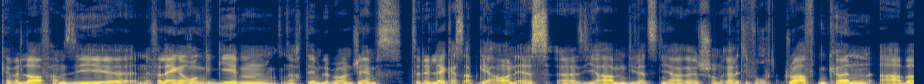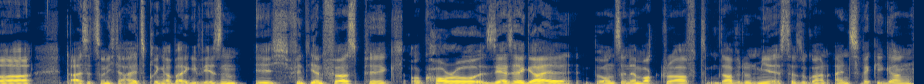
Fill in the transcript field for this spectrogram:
Kevin Love haben sie eine Verlängerung gegeben, nachdem LeBron James zu den Lakers abgehauen ist. Äh, sie haben die letzten Jahre schon relativ hoch draften können, aber da ist jetzt noch nicht der Halsbringer bei gewesen. Ich finde ihren First Pick Okoro sehr, sehr geil. Bei uns in der Mock Draft, David und mir, ist er sogar an eins weggegangen.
